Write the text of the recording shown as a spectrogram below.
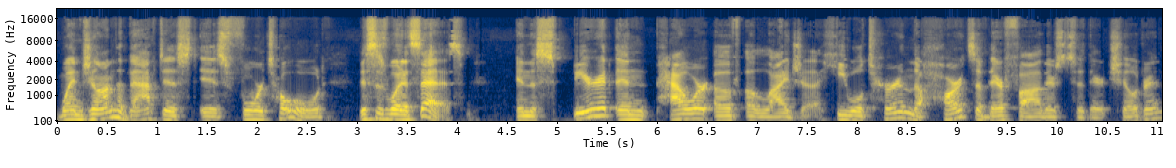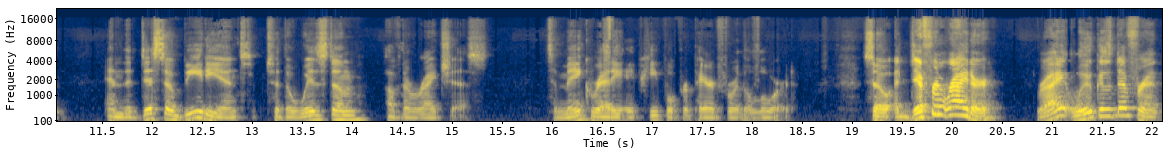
When John the Baptist is foretold, this is what it says. In the spirit and power of Elijah, he will turn the hearts of their fathers to their children and the disobedient to the wisdom of the righteous to make ready a people prepared for the Lord. So, a different writer, right? Luke is different.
